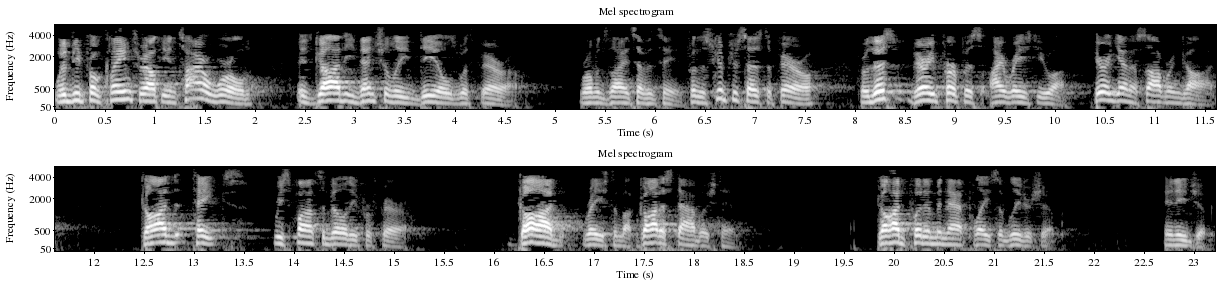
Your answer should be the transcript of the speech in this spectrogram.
would be proclaimed throughout the entire world as God eventually deals with Pharaoh. Romans 9:17. For the scripture says to Pharaoh, "For this very purpose I raised you up." Here again a sovereign God. God takes responsibility for Pharaoh. God raised him up. God established him. God put him in that place of leadership in Egypt.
